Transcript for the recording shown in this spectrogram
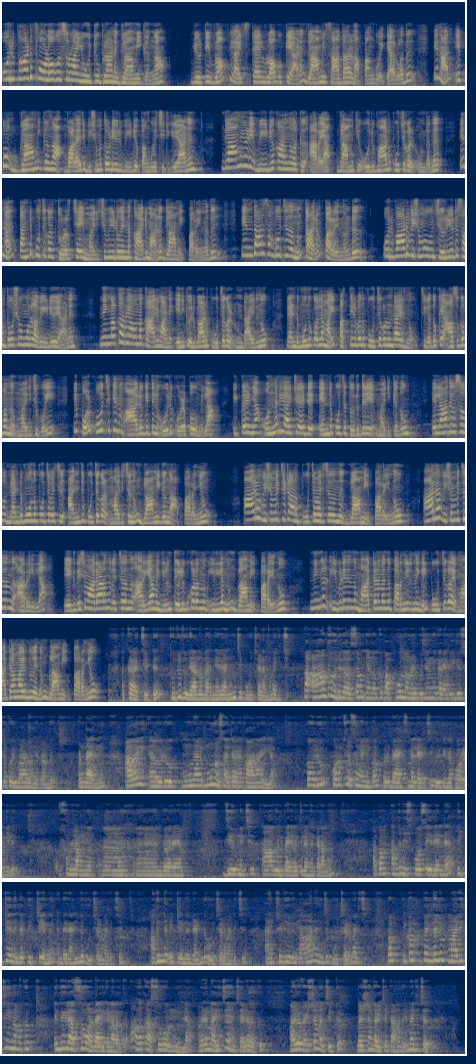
ഒരുപാട് ഫോളോവേഴ്സുള്ള യൂട്യൂബറാണ് Glamy Ganga. Beauty vlog lifestyle vlog ഒക്കെയാണ് ഗ്ലാമി സാധാരണ പങ്കുവയ്ക്കാറുള്ളത് എന്നാൽ ഇപ്പോൾ ഗ്ലാമി ഗംഗ വളരെ വിഷമത്തോടെ ഒരു വീഡിയോ പങ്കുവച്ചിരിക്കുകയാണ്. ഗ്ലാമിയുടെ വീഡിയോ കാണുന്നവർക്ക് അറിയാം ഗ്ലാമിക്ക് ഒരുപാട് പൂച്ചകൾ ഉണ്ടെന്ന്. എന്നാൽ തന്റെ പൂച്ചകൾ തുടർച്ചയായി മരിച്ചു വീണു എന്ന കാര്യമാണ് ഗ്ലാമി പറയുന്നത്. എന്താണ് സംഭവിച്ചതെന്നും താരം പറയുന്നുണ്ട്. ഒരുപാട് വിഷമവും ചെറിയൊരു സന്തോഷവുമുള്ള വീഡിയോയാണ്. നിങ്ങൾക്കറിയാവുന്ന കാര്യമാണ്. എനിക്ക് ഒരുപാട് പൂച്ചകൾ ഉണ്ടായിരുന്നു. രണ്ട് മൂന്ന് കൊല്ലമായി പത്തിരുപത് പൂച്ചകൾ ഉണ്ടായിരുന്നു. ചിലതൊക്കെ അസുഖം വന്ന് മരിച്ചുപോയി. ഇപ്പോൾ പൂച്ചയ്ക്കൊന്നും ആരോഗ്യത്തിന് ഒരു കുഴപ്പവുമില്ല. ഇക്കഴിഞ്ഞ ഒന്നരയാഴ്ചയായിട്ട് എന്റെ പൂച്ച തുരുതിരെ മരിക്കുന്നു. എല്ലാ ദിവസവും രണ്ട് മൂന്ന് പൂച്ച വെച്ച് അഞ്ച് പൂച്ചകൾ മരിച്ചെന്നും ഗ്ലാമി ഗംഗ പറഞ്ഞു. ആരോ വിഷം വെച്ചിട്ടാണ് പൂച്ച മരിച്ചതെന്ന് ഗ്ലാമി പറയുന്നു. ആരാ വിഷം വെച്ചതെന്ന് അറിയില്ല. ഏകദേശം ആരാണെന്ന് വെച്ചതെന്ന് അറിയാമെങ്കിലും തെളിവുകളൊന്നും ഇല്ലെന്നും ഗ്ലാമി പറയുന്നു. നിങ്ങൾ ഇവിടെ നിന്ന് മാറ്റണമെന്ന് പറഞ്ഞിരുന്നെങ്കിൽ പൂച്ചകളെ മാറ്റാമായിരുന്നുവെന്നും ഗ്ലാമി പറഞ്ഞു. ഒക്കെ വെച്ചിട്ട് തുരുതുരാന്നും പറഞ്ഞ ഒരു അഞ്ച് പൂച്ചകളങ്ങ് മരിച്ചു. അപ്പൊ ആദ്യം ഒരു ദിവസം ഞങ്ങൾക്ക് പപ്പു എന്ന് പറഞ്ഞൊരു പൂച്ച നിങ്ങൾക്ക് അറിയാം വീഡിയോസിലൊക്കെ ഒരുപാട് വന്നിട്ടുണ്ട് ഉണ്ടായിരുന്നു. അവൻ ഒരു മൂന്നാൽ മൂന്ന് ദിവസമായിട്ട് അവനെ കാണാനില്ല. ഇപ്പൊ ഒരു കുറച്ച് ദിവസം കഴിഞ്ഞപ്പം ഒരു ബാറ്റ്സ്മെല്ലടിച്ച് വീട്ടിന്റെ പുറകിൽ ആ, എന്താ പറയുക ജീർണിച്ച് ആ ഒരു പരുവത്തിൽ അങ്ങ് കിടന്നു. അപ്പം അത് ഡിസ്പോസ് ചെയ്തതിന്റെ പിറ്റേന്നിന്റെ പിറ്റേന്ന് എന്റെ രണ്ട് പൂച്ചകൾ മരിച്ച്. അതിന്റെ പിറ്റേന്ന് രണ്ട് പൂച്ചകൾ മരിച്ച്. ആക്ച്വലി ഒരു നാലഞ്ച് പൂച്ചകൾ മരിച്ച്. അപ്പം ഇപ്പം ഇപ്പം എന്തെങ്കിലും മരിച്ചു നമുക്ക് എന്തെങ്കിലും അസുഖം ഉണ്ടായിരിക്കണം അവർക്ക്. അപ്പം അവർക്ക് അസുഖമൊന്നുമില്ല. അവരെ മരിച്ചു കഴിഞ്ഞാൽ അവർക്ക് ആരോ വിഷം വെച്ചിട്ട് വിഷം കഴിച്ചിട്ടാണ് അവർ മരിച്ചത്.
